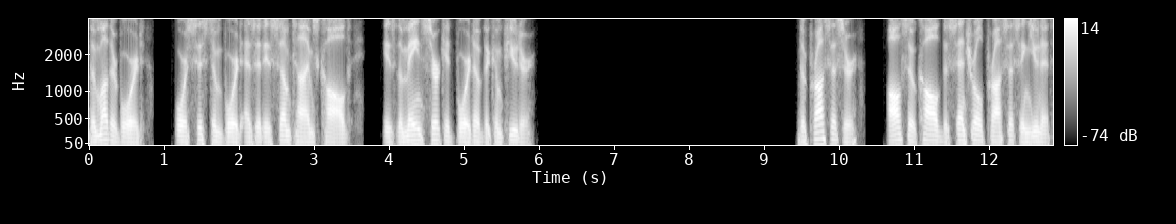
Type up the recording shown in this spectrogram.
The motherboard, or system board as it is sometimes called, is the main circuit board of the computer. The processor, also called the central processing unit,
